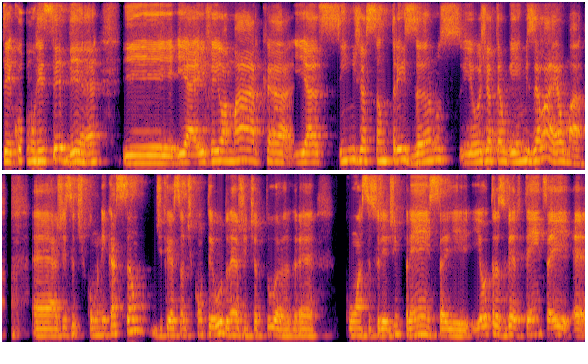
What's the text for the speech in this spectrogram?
ter como receber, né? E, e aí veio a marca, e assim já são três anos, e hoje a Tel Games ela é uma é, agência de comunicação, de criação de conteúdo, né? A gente atua é, com assessoria de imprensa e, e outras vertentes aí, é,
